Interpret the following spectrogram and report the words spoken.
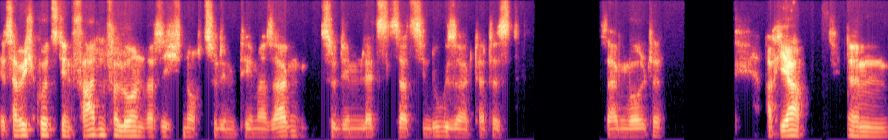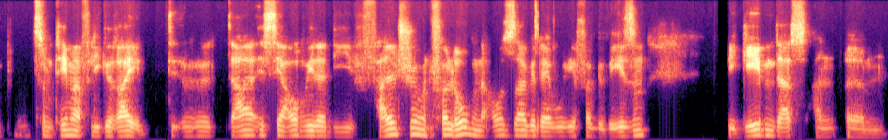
Jetzt habe ich kurz den Faden verloren, was ich noch zu dem Thema sagen, zu dem letzten Satz, den du gesagt hattest, sagen wollte. Ach ja, ähm, zum Thema Fliegerei. Äh, da ist ja auch wieder die falsche und verlogene Aussage der UEFA gewesen. Wir geben das an, ähm,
